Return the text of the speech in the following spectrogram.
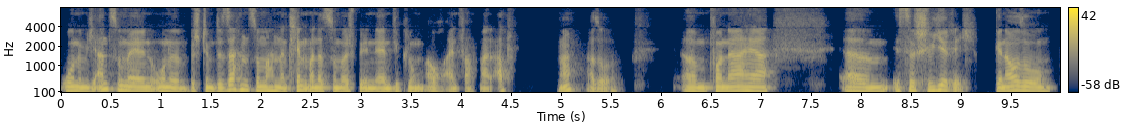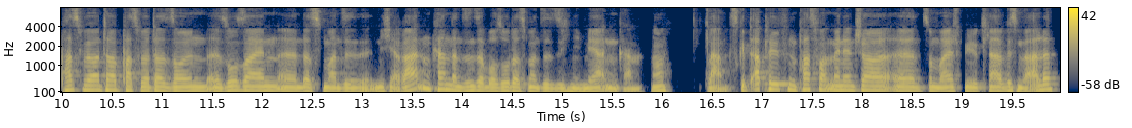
ohne mich anzumelden, ohne bestimmte Sachen zu machen. Dann klemmt man das zum Beispiel in der Entwicklung auch einfach mal ab. Ne? Also ähm, von daher ähm, ist es schwierig. Genauso Passwörter. Passwörter sollen äh, so sein, äh, dass man sie nicht erraten kann. Dann sind sie aber so, dass man sie sich nicht merken kann. Ne? Klar, es gibt Abhilfen, Passwortmanager äh, zum Beispiel, klar, wissen wir alle.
